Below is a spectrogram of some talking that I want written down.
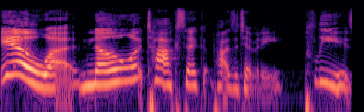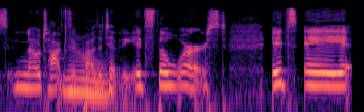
Ew! No toxic positivity. Please, no toxic No. positivity. It's the worst. It's a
